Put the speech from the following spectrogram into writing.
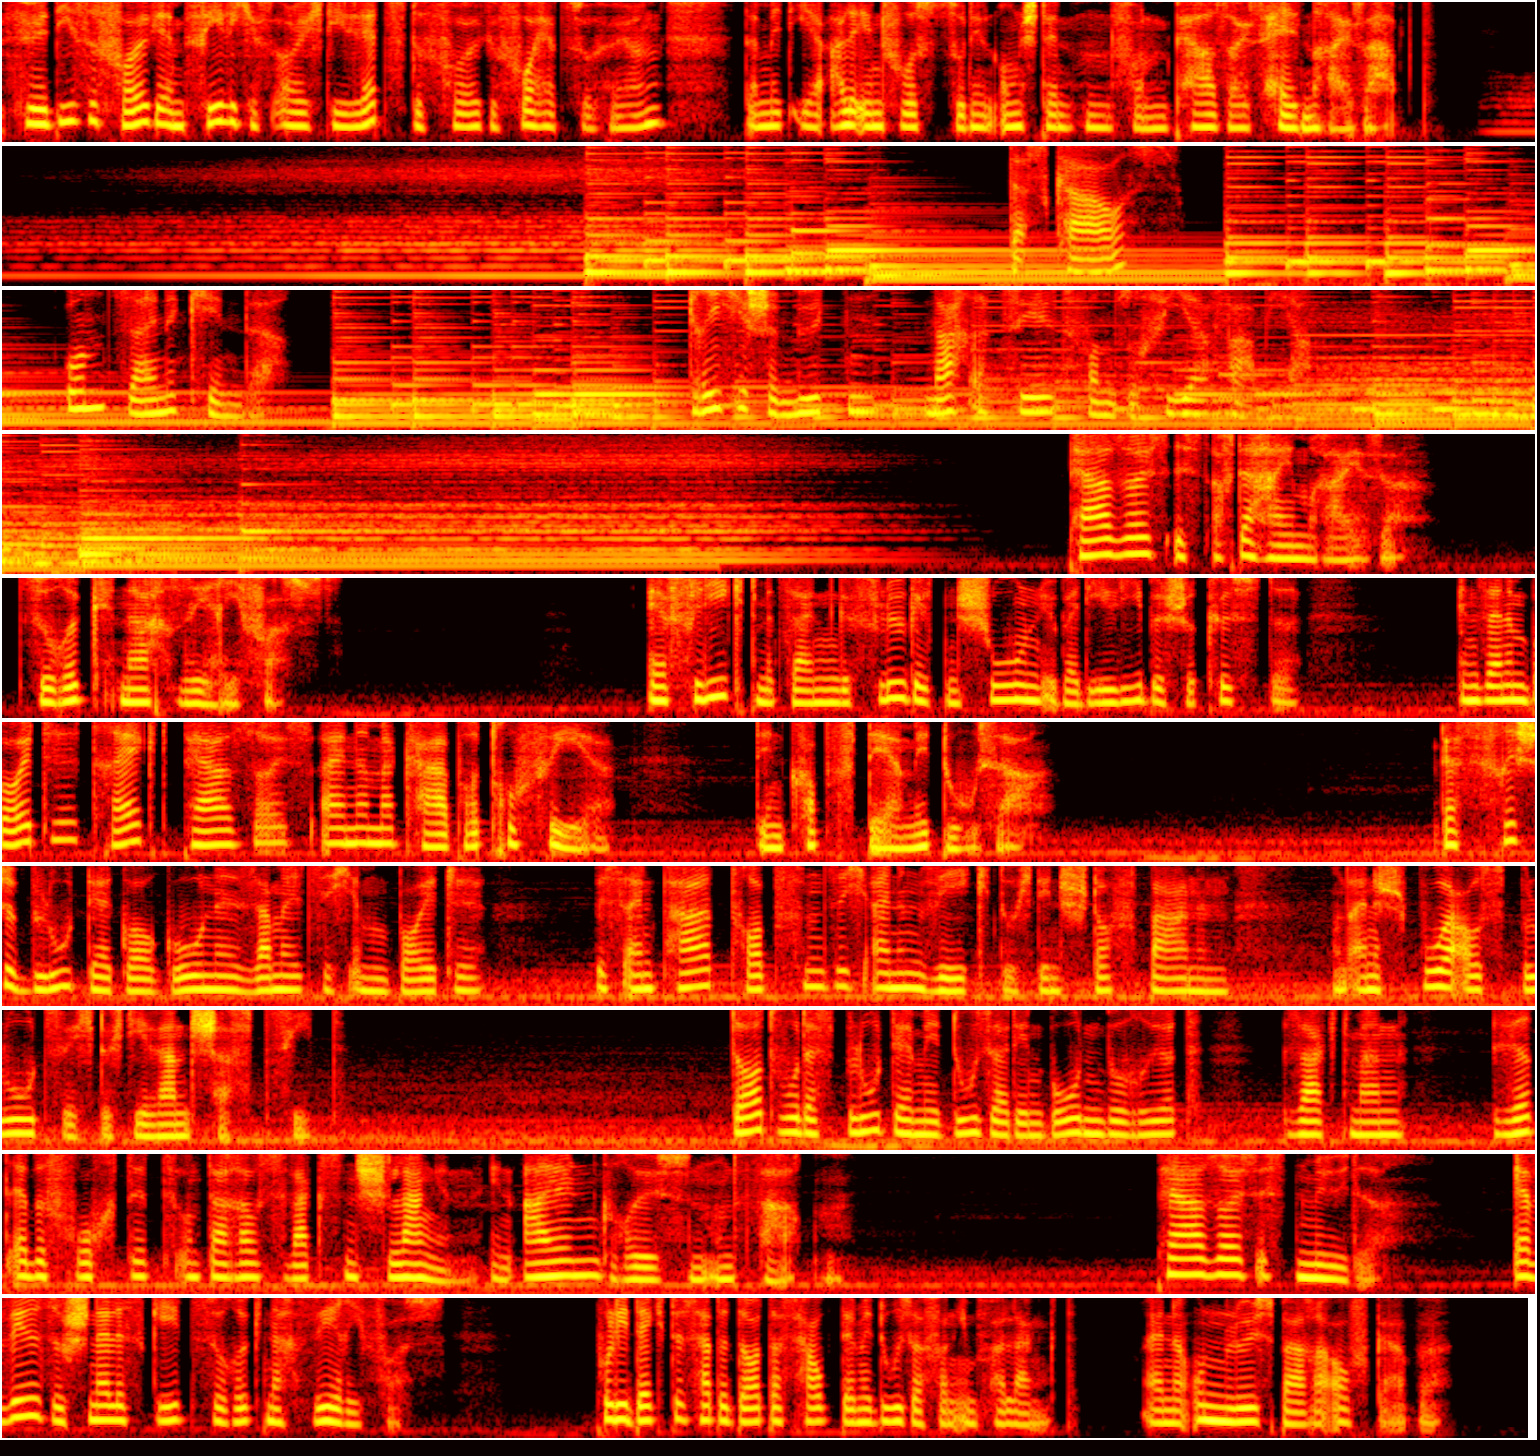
Für diese Folge empfehle ich es euch, die letzte Folge vorher zu hören, damit ihr alle Infos zu den Umständen von Perseus Heldenreise habt. Das Chaos und seine Kinder. Griechische Mythen nacherzählt von Sophia Fabian. Perseus ist auf der Heimreise. Zurück nach Seriphos. Er fliegt mit seinen geflügelten Schuhen über die libysche Küste. In seinem Beutel trägt Perseus eine makabre Trophäe, den Kopf der Medusa. Das frische Blut der Gorgone sammelt sich im Beutel, bis ein paar Tropfen sich einen Weg durch den Stoff bahnen und eine Spur aus Blut sich durch die Landschaft zieht. Dort, wo das Blut der Medusa den Boden berührt, sagt man, wird er befruchtet und daraus wachsen Schlangen in allen Größen und Farben. Perseus ist müde. Er will, so schnell es geht, zurück nach Seriphos. Polydektes hatte dort das Haupt der Medusa von ihm verlangt. Eine unlösbare Aufgabe.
